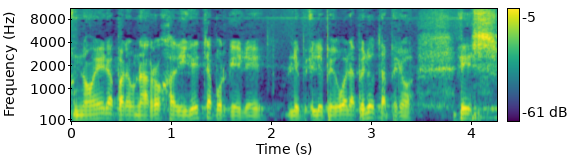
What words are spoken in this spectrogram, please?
no era para una roja directa porque le, le, pegó a la pelota, pero es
